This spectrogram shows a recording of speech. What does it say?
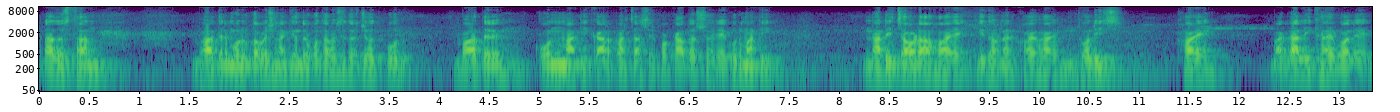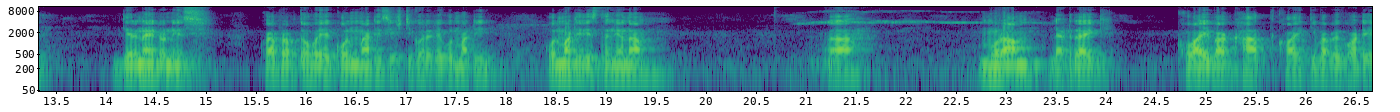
রাজস্থান। ভারতের মরু গবেষণা কেন্দ্র কোথায় অবস্থিত? যোধপুর। ভারতের কোন মাটি কার্পাস চাষের পক্ষে আদর্শ? রেগুর মাটি। নালি চওড়া হয়, কী ধরনের ক্ষয় হয়? গলিজ ক্ষয় বা গালি খায় বলে। গ্রেনাইট ও নিচ ক্ষয়প্রাপ্ত হয়ে কোন মাটি সৃষ্টি করে? রেগুন মাটি। কোন মাটির স্থানীয় নাম? মোরাম, ল্যাটেরাইট, খোয়াই বা খাত। ক্ষয় কীভাবে ঘটে?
